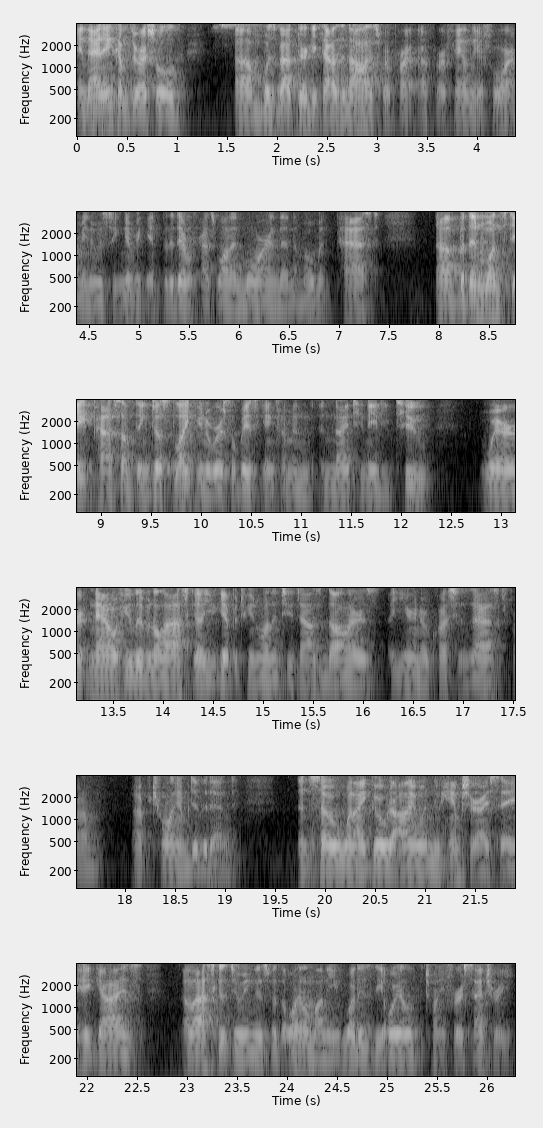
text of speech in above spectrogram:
and that income threshold um, was about thirty thousand dollars for a uh, for a family of four. I mean, it was significant, but the Democrats wanted more, and then the moment passed. Uh, but then one state passed something just like universal basic income in, in 1982, where now if you live in Alaska, you get between one and two thousand dollars a year, no questions asked, from a petroleum dividend. And so when I go to Iowa and New Hampshire, I say, "Hey guys, Alaska's doing this with oil money. What is the oil of the 21st century?"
